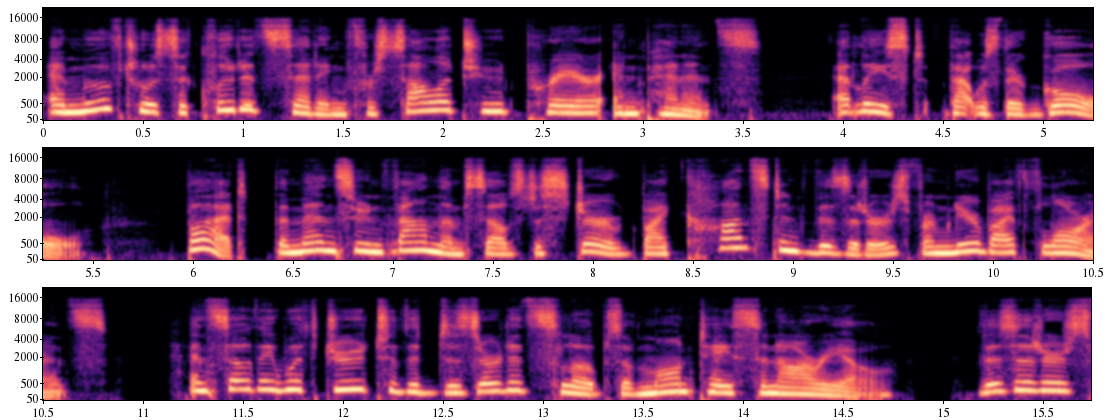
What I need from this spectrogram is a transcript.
and moved to a secluded setting for solitude, prayer, and penance. At least, that was their goal. But the men soon found themselves disturbed by constant visitors from nearby Florence, and so they withdrew to the deserted slopes of Monte Senario. Visitors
